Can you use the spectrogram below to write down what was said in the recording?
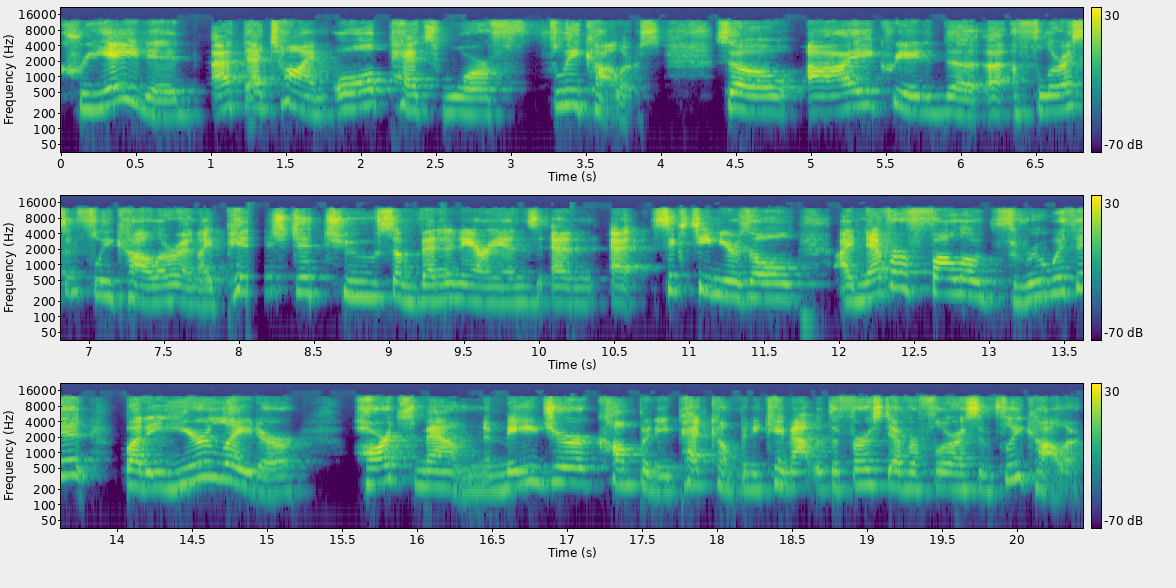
created at that time, all pets wore flea collars. So I created the uh, a fluorescent flea collar and I pitched it to some veterinarians. And at 16 years old, I never followed through with it. But a year later, Hartz Mountain, a major company, pet company, came out with the first ever fluorescent flea collar.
